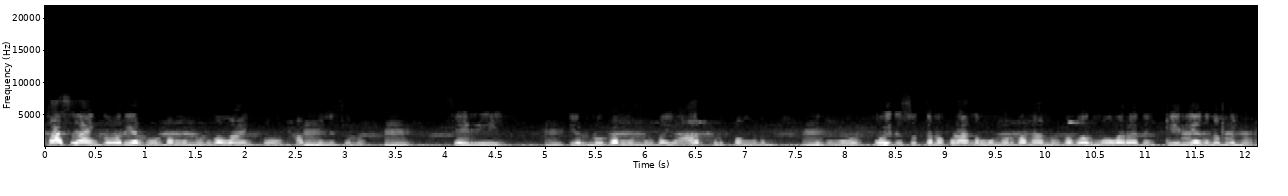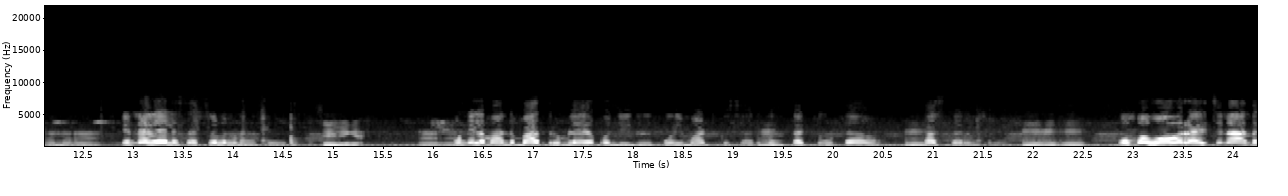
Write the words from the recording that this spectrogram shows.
காசு வாங்கிக்கோ. ஒரு இரநூறுபா முந்நூறுபா வாங்கிக்கோ அப்படின்னு சொல்லுவோம். சரி. ம். இரநூறுபா முந்நூறுபா யார் கொடுப்பாங்க நம்ம? ஒரு பொழுது சுத்தினா கூட அந்த முந்நூறுபா நானூறுபா வருமோ வராதுன்னு தெரியாது நம்ம என்ன வேலை சார்? சொல்லுங்க நாங்க செய்யறோம் செய்வீங்க. ஒன்றும் இல்லைம்மா அந்த பாத்ரூம்ல கொஞ்சம் இது போய் மாட்டுக்குச்சு அது கொஞ்சம் தட்டு விட்டா காசு தரேன்னு சொல்லுவாங்க. ரொம்ப ஓவர் ஆயிடுச்சுன்னா அந்த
